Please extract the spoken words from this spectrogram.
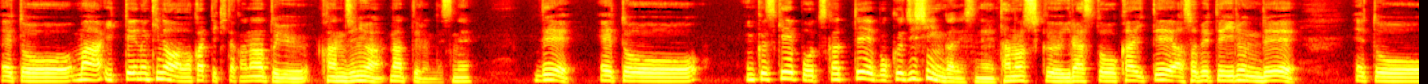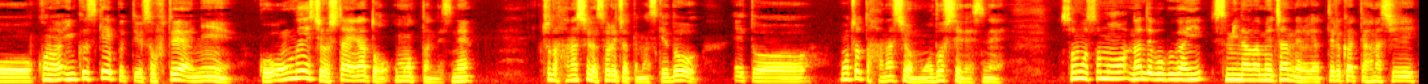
えっと、まあ、一定の機能は分かってきたかなという感じにはなってるんですね。で、えっと、 Inkscape を使って僕自身がですね、楽しくイラストを描いて遊べているんで、えっと、この Inkscape っていうソフトウェアに、こう、恩返しをしたいなと思ったんですね。ちょっと話が逸れちゃってますけど、えっと、もうちょっと話を戻してですね、そもそもなんで僕が墨長めチャンネルをやってるかって話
